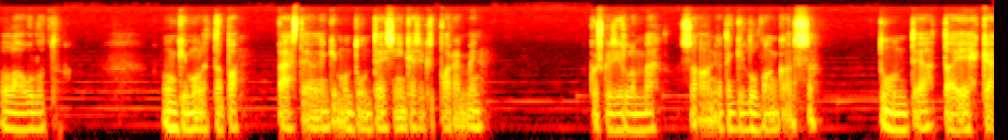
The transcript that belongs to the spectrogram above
laulut onkin mulle tapa päästä jotenkin mun tunteisiin käsiksi paremmin, koska silloin mä saan jotenkin luvan kanssa tuntea tai ehkä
